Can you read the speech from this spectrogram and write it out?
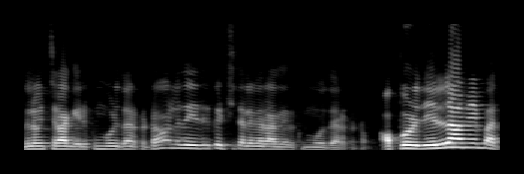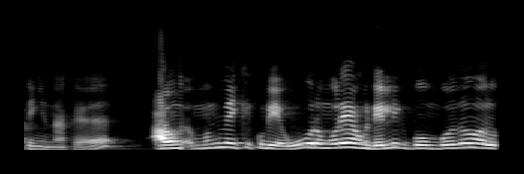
முதலமைச்சராக இருக்கும்பொழுதாக இருக்கட்டும் அல்லது எதிர்க்கட்சி தலைவராக இருக்கும்போதாக இருக்கட்டும். அப்பொழுது எல்லாமே பார்த்திங்கனாக்க அவங்க முன்வைக்கக்கூடிய ஒவ்வொரு முறை அவங்க டெல்லிக்கு போகும்போதும் ஒரு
